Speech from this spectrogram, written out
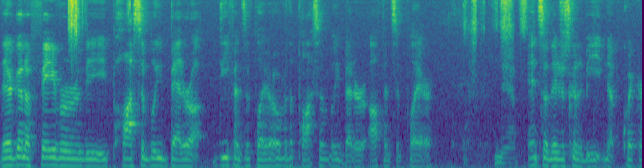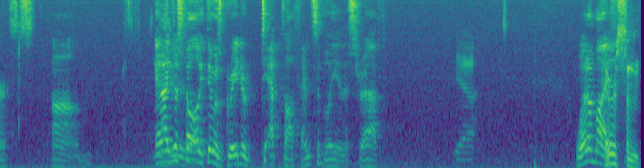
they're going to favor the possibly better defensive player over the possibly better offensive player. Yeah. And so they're just going to be eaten up quicker. Um, and I just felt like there was greater depth offensively in this draft. Yeah. One of my There were some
